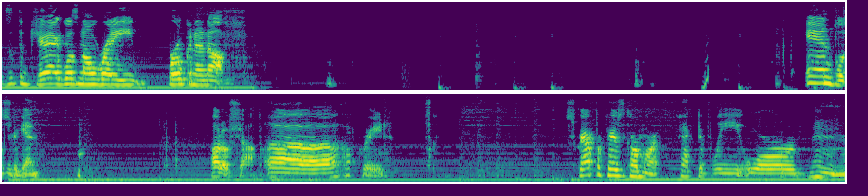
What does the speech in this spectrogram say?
Is it the jag wasn't already broken enough? And Blizzard again. Auto shop. Uh, upgrade. Scrap repairs the car more effectively, or, hmm.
